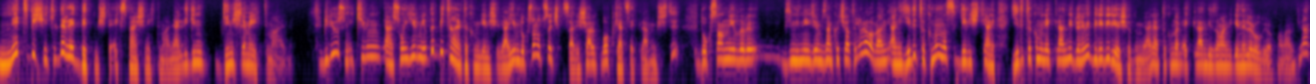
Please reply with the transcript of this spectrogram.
net bir şekilde reddetmişti expansion ihtimalini. Yani ligin genişleme ihtimalini. Biliyorsun 2000 yani son 20 yılda bir tane takım genişledi. Yani 29'dan 30'a çıktı sadece. Charlotte Bobcats eklenmişti. 90'lı yılları bizim dinleyicilerimizden kaçı hatırlar ama ben yani 7 takımın nasıl gelişti yani 7 takımın eklendiği dönemi birebir yaşadım. Yani, yani takımların eklendiği zaman lige neler oluyor falan filan.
